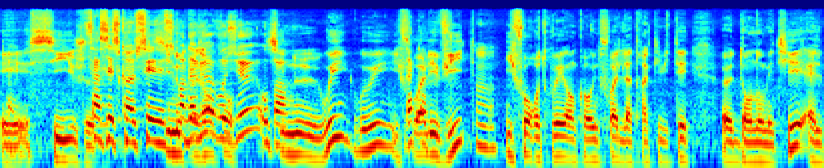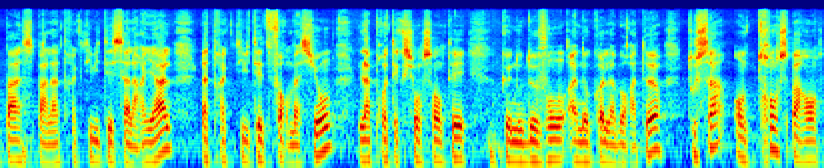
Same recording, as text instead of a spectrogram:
Et si je. Ça c'est scandaleux à vos yeux ou pas Oui, oui, oui. Il faut aller vite. Hum. Il faut retrouver encore une fois de l'attractivité euh, dans nos métiers. Elle passe par l'attractivité salariale, l'attractivité de formation, la protection santé que nous devons à nos collaborateurs. Tout ça en transparence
